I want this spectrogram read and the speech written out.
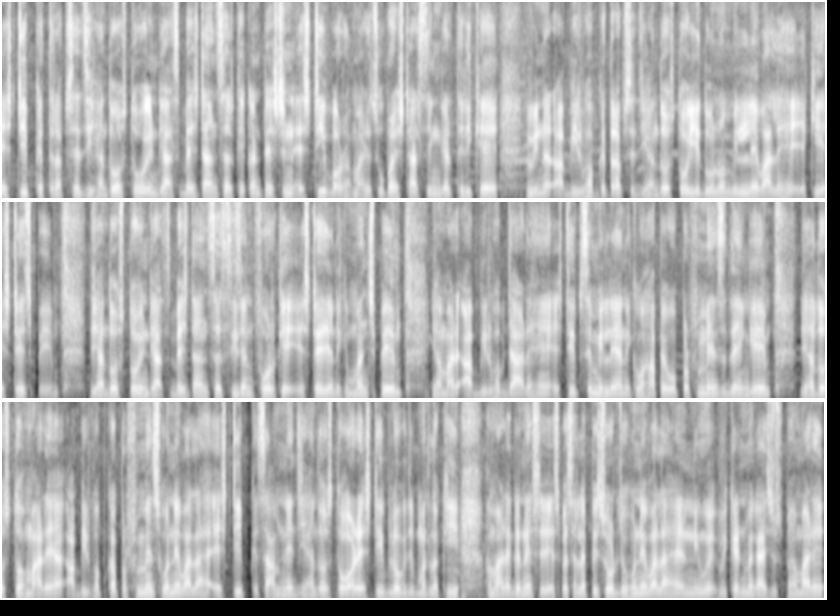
स्टीव के तरफ़ से। जी हाँ दोस्तों इंडियाज बेस्ट डांसर के कंटेस्टेंट स्टीव और हमारे सुपरस्टार सिंगर थ्री के विनर आविर्भव की तरफ़ से। जी हाँ दोस्तों, ये दोनों मिलने वाले हैं एक ही स्टेज पे। जी हाँ दोस्तों India's best dancer season four के स्टेज यानी कि मंच पे ये हमारे आविर्भव जा रहे हैं स्टीव से मिलने, यानी कि वहाँ पर वो परफॉर्मेंस देंगे। जी हाँ दोस्तों, हमारे आविर्भव का परफॉर्मेंस होने वाला है स्टीव के सामने। जी हाँ दोस्तों, और स्टीव लोग मतलब कि हमारे गणेश स्पेशल एपिसोड जो होने वाला है न्यू वीकेंड में गाइस उसमें हमारे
